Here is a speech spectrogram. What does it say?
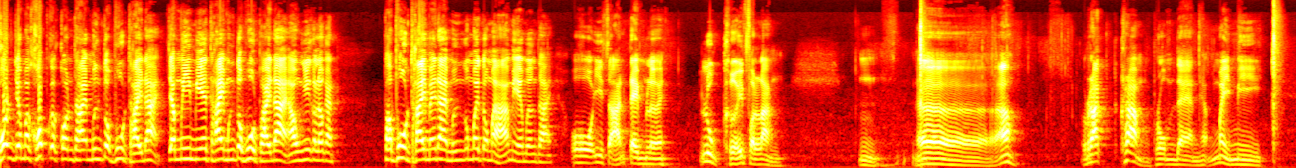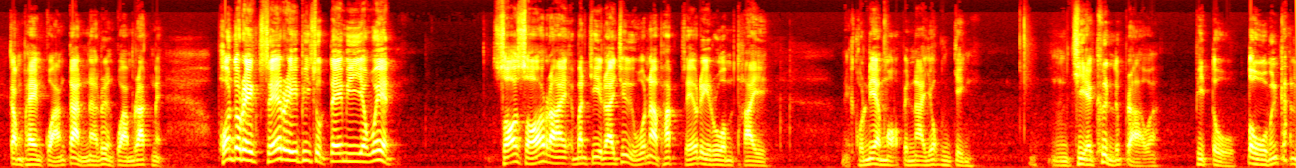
คนจะมาคบกับคนไทย มึงต้องพูดไทยได้ จะมีเมียไทยมึงต้องพูดไทยได้ เอางี้ก็แล้วกัน ถ้าพูดไทยไม่ได้มึงก็ไม่ต้องมาหาเมียเมืองไทย โอ้โหอีสานเต็มเลย ลูกเขยฝรั่ง อืมเออเอารักคร่ำพรมแดนครับไม่มีกำแพงขวางกั้นนะเรื่องความรักเนี่ยพลตเรีเสรีพิสุทธิ์เตมียเวทสสรายบัญชีรายชื่อ หัวหน้าพักเสรีรวมไทยเนี่ยคนเนี้ยเหมาะเป็นนายกจริงๆเชียร์ขึ้นหรือเปล่าวะพี่ตู่ตู่เหมือนกัน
